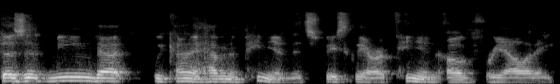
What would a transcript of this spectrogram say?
does it mean that we kind of have an opinion? It's basically our opinion of reality.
